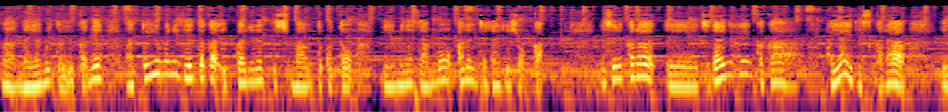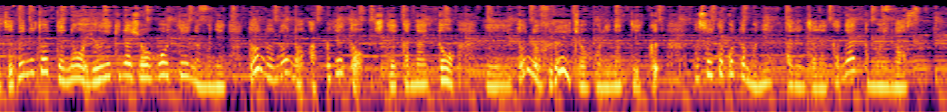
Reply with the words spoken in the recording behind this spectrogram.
まあ、悩みというかね、あっという間にデータがいっぱいになってしまうってこと、えー、皆さんもあるんじゃないでしょうか。それから、えー、時代の変化が早いですから、えー、自分にとっての有益な情報っていうのもね、どんどんどんどんアップデートしていかないと、えー、どんどん古い情報になっていく、まあ、そういったこともね、あるんじゃないかなと思います。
